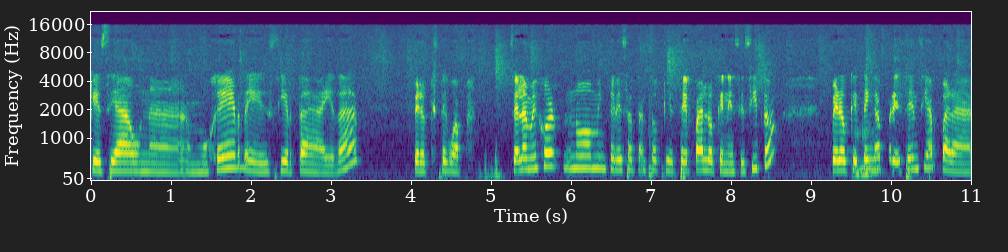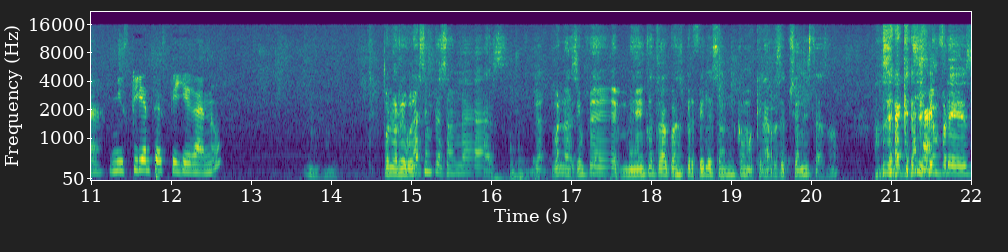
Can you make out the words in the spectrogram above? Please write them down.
que sea una mujer de cierta edad, pero que esté guapa. O sea, a lo mejor no me interesa tanto que sepa lo que necesito, pero que tenga presencia para mis clientes que llegan, ¿no? Por lo regular siempre son las, bueno, siempre me he encontrado con esos perfiles, son como que las recepcionistas, ¿no? O sea, casi siempre es,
